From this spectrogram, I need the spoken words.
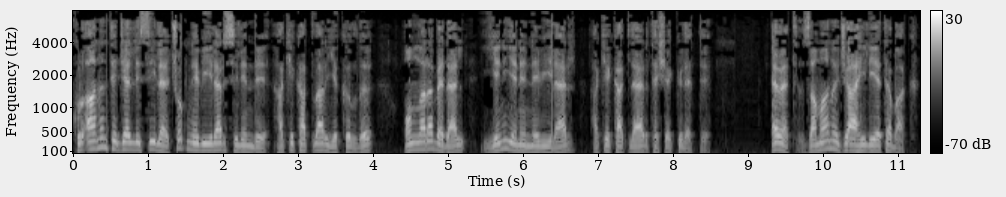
Kur'an'ın tecellisiyle çok neviler silindi, hakikatlar yıkıldı, onlara bedel yeni yeni neviler, hakikatler teşekkül etti. Evet, zamanı cahiliyete bak.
